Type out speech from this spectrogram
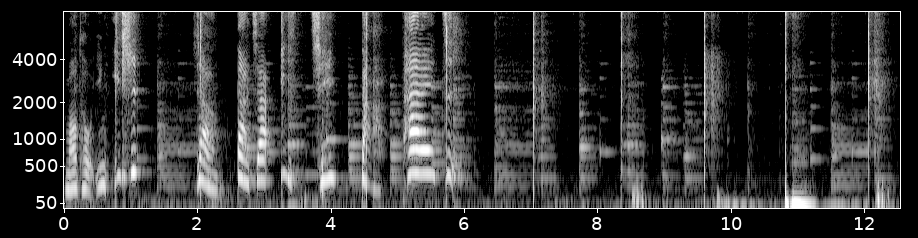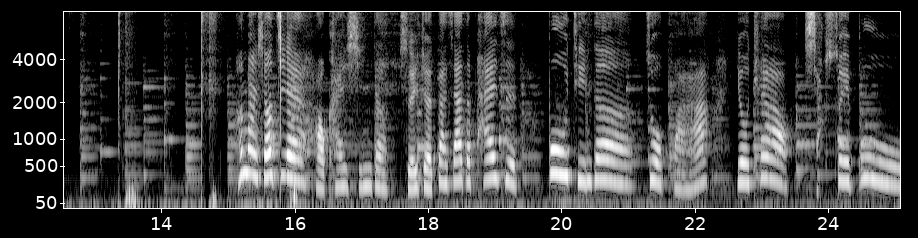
猫头鹰医师，让大家一起打拍子。河马小姐好开心的，随着大家的拍子。不停的左滑右跳小碎步。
